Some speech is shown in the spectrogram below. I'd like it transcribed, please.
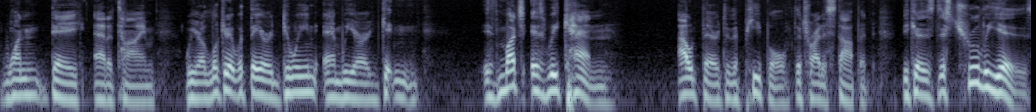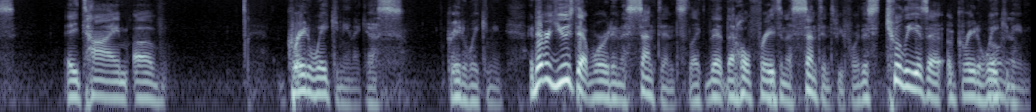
one day at a time. We are looking at what they are doing and we are getting as much as we can out there to the people to try to stop it because this truly is a time of great awakening, I guess. Great awakening. I never used that word in a sentence, like that, that whole phrase in a sentence before. This truly is a, a great oh, awakening,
